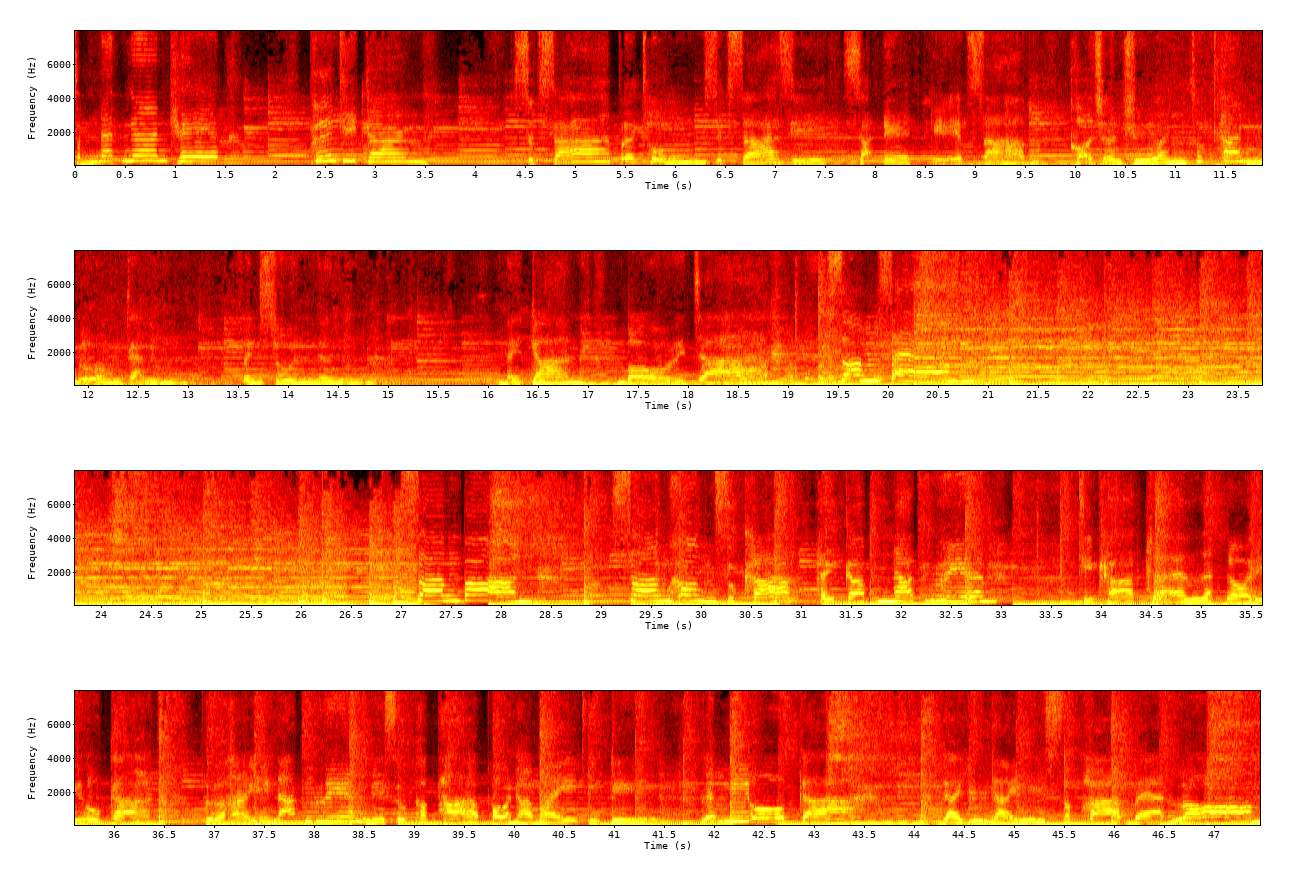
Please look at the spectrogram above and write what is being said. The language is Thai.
สำนักงานเขต พื้นที่การศึกษาประถมศึกษาสีสะเอ็ดเกตสามขอเชิญชวนทุกท่านรวมกัน เป็นส่วนหนึ่ง ในการบริจาคซ่อมแซม องสุขาให้กับนักเรียน ที่ขาดแคลนและด้อยโอกาส เพื่อให้นักเรียนมีสุขภาพพอนามัยที่ดี และมีโอกาส ได้อยู่ในสภาพแวดล้อม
